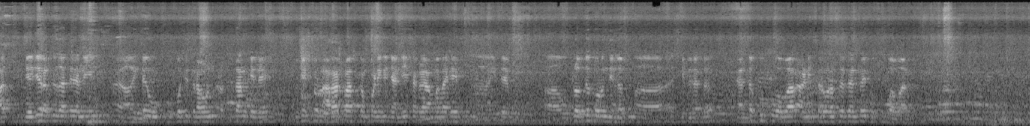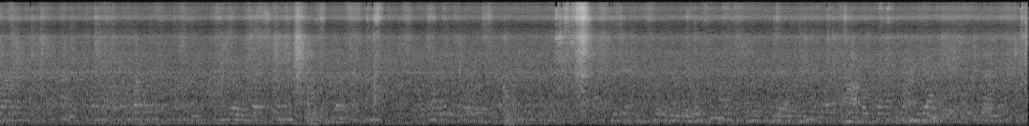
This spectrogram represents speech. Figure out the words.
आज जे जे रक्तदाते त्यांनी इथे उपस्थित राहून रक्तदान केले विशेष करून आर आर पास कंपनीने ज्यांनी सगळं आम्हाला हे इथे उपलब्ध करून दिलं शिबिराचं त्यांचा खूप खूप आभार आणि सर्व रक्तदात्यांचाही खूप खूप आभार.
